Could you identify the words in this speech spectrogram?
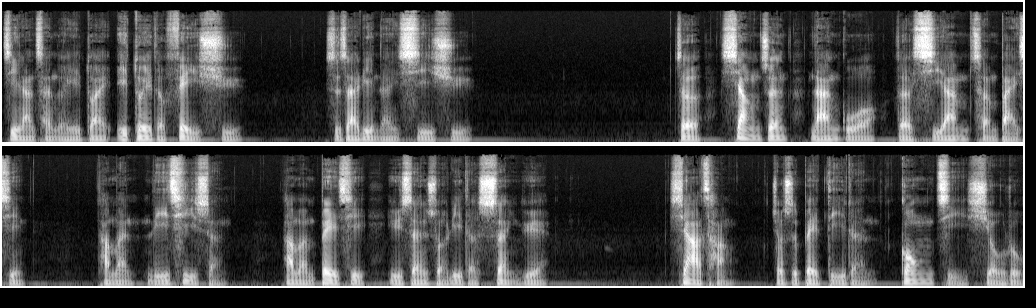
竟然成了一堆一堆的废墟，实在令人唏嘘。这象征南国的西安城百姓，他们离弃神，他们背弃与神所立的圣约，下场就是被敌人攻击羞辱。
